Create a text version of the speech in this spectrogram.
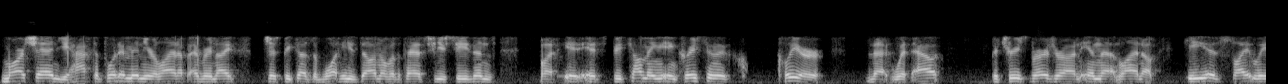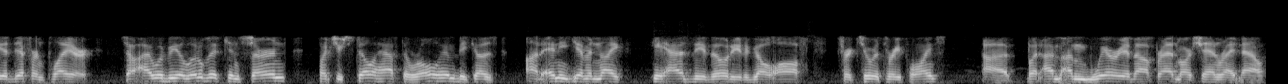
Marchand. You have to put him in your lineup every night just because of what he's done over the past few seasons. But it, it's becoming increasingly clear that without Patrice Bergeron in that lineup, he is slightly a different player. So I would be a little bit concerned, but you still have to roll him because on any given night, he has the ability to go off for two or three points. Uh, but I'm, I'm wary about Brad Marchand right now.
